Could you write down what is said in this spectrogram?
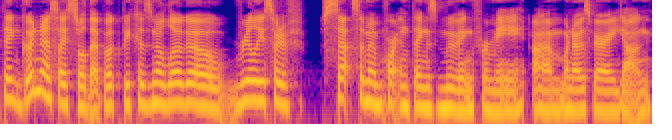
thank goodness I stole that book because No Logo really sort of set some important things moving for me um, when I was very young.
